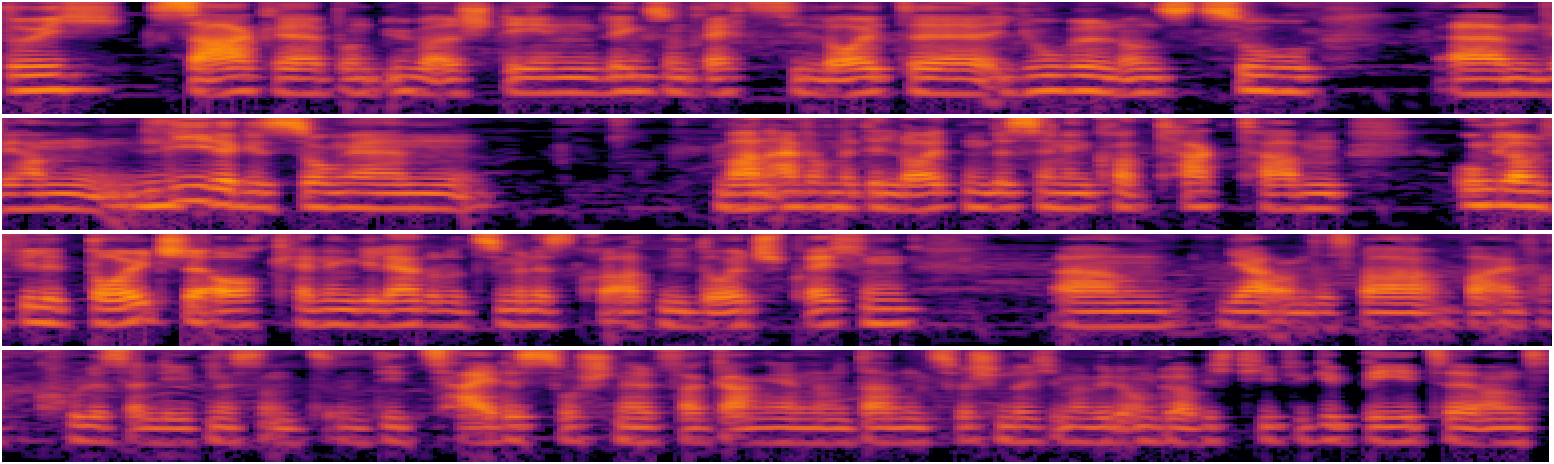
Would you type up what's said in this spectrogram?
durch Zagreb und überall stehen links und rechts die Leute, jubeln uns zu. Ähm, wir haben Lieder gesungen, waren einfach mit den Leuten ein bisschen in Kontakt, haben unglaublich viele Deutsche auch kennengelernt oder zumindest Kroaten, die Deutsch sprechen. Ähm, ja, und das war, war einfach ein cooles Erlebnis und, und, die Zeit ist so schnell vergangen und dann zwischendurch immer wieder unglaublich tiefe Gebete und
